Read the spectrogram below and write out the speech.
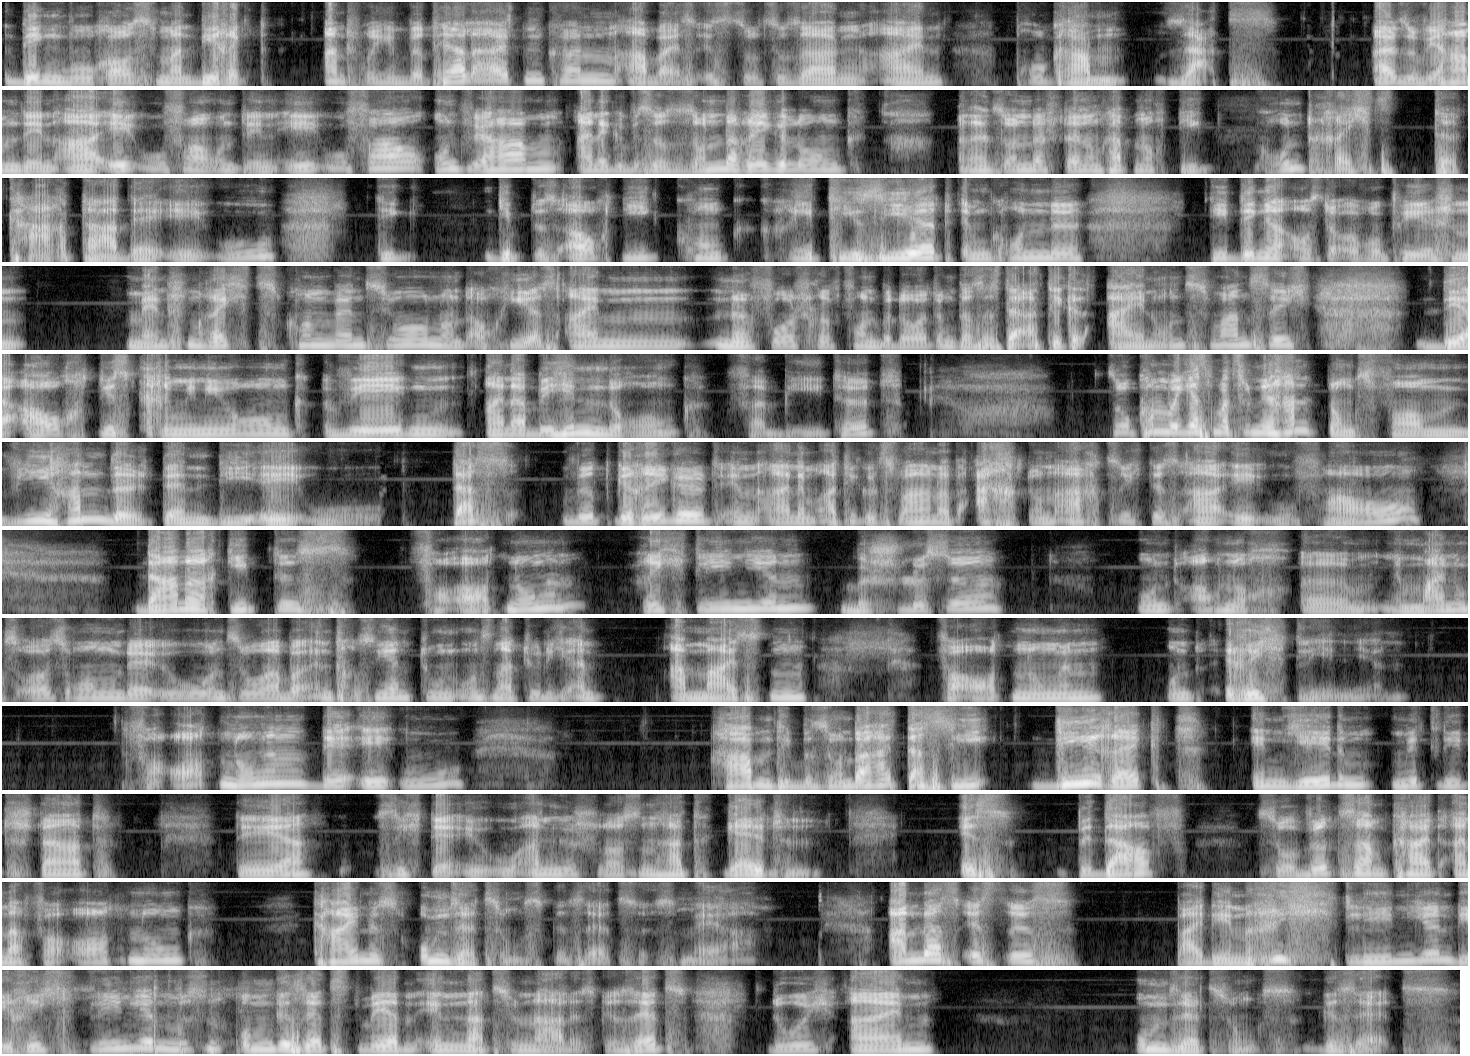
Ding, woraus man direkt Ansprüche wird herleiten können, aber es ist sozusagen ein Programmsatz. Also wir haben den AEUV und den EUV und wir haben eine gewisse Sonderregelung. Eine Sonderstellung hat noch die Grundrechtecharta der EU. Die gibt es auch, die konkretisiert im Grunde die Dinge aus der Europäischen Menschenrechtskonvention und auch hier ist eine Vorschrift von Bedeutung, das ist der Artikel 21, der auch Diskriminierung wegen einer Behinderung verbietet. So kommen wir jetzt mal zu den Handlungsformen. Wie handelt denn die EU? Das wird geregelt in einem Artikel 288 des AEUV. Danach gibt es Verordnungen, Richtlinien, Beschlüsse und auch noch äh, Meinungsäußerungen der EU und so, aber interessieren tun uns natürlich ein, am meisten Verordnungen und Richtlinien. Verordnungen der EU haben die Besonderheit, dass sie direkt in jedem Mitgliedstaat, der sich der EU angeschlossen hat, gelten. Es bedarf zur Wirksamkeit einer Verordnung keines Umsetzungsgesetzes mehr. Anders ist es bei den Richtlinien. Die Richtlinien müssen umgesetzt werden in nationales Gesetz durch ein Umsetzungsgesetz.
